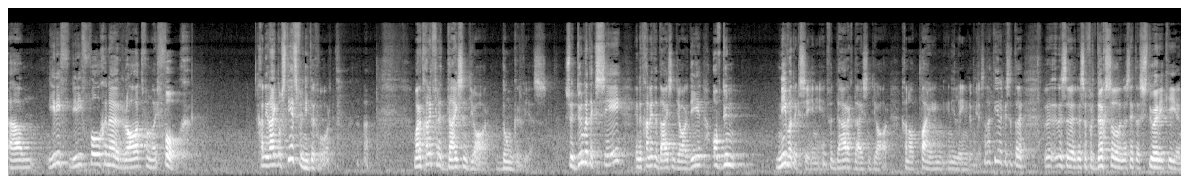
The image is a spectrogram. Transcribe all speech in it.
ehm um, hierdie hierdie volgende raad van my volg gaan die ryk nog steeds vernietig word. Maar dit gaan net vir 1000 jaar donker wees. So doen wat ek sê en dit gaan net 1000 jaar duur of doen Nie wat ek sê nie en vir 30000 jaar gaan daar pyn en ellende wees. En natuurlik is dit 'n dis 'n dis 'n verdigsel en dis net 'n storieetjie en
